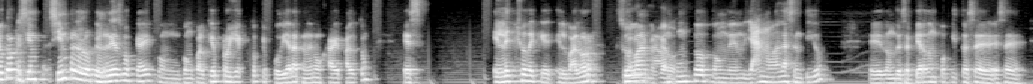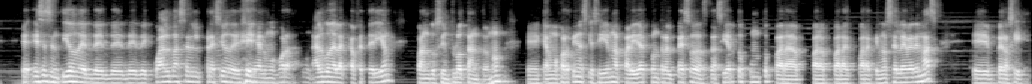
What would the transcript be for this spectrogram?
yo creo que siempre, siempre el riesgo que hay con, con, cualquier proyecto que pudiera tener un hype alto es el hecho de que el valor suba a un punto donde ya no haga sentido, eh, donde se pierda un poquito ese, ese, ese sentido de, de, de, de, cuál va a ser el precio de a lo mejor algo de la cafetería cuando se infló tanto, ¿no? Eh, que a lo mejor tienes que seguir una paridad contra el peso hasta cierto punto para, para, para, para que no se eleve de más eh, pero sí,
